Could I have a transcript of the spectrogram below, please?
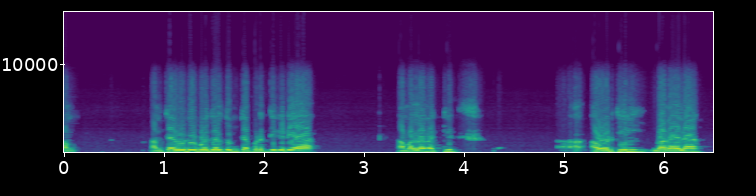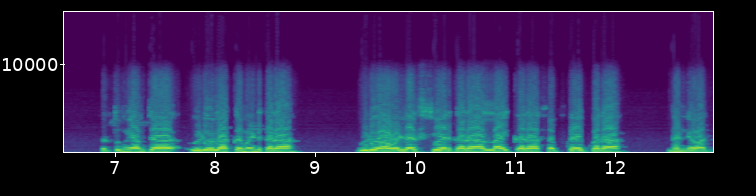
आम- आमच्या व्हिडिओबद्दल तुमच्या प्रतिक्रिया आम्हाला नक्कीच आवडतील बघायला. तर तुम्ही आमच्या व्हिडिओला कमेंट करा. व्हिडिओ आवडल्यास शेअर करा लाईक करा सबस्क्राईब करा. धन्यवाद.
